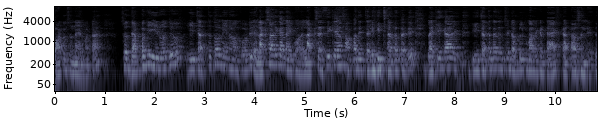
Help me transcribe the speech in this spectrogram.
బాటిల్స్ ఉన్నాయి అనమాట సో దెబ్బకి ఈరోజు ఈ చెత్తతో నేను కోటి లక్షాధికారిని అయిపోవాలి. లక్ష ఎస్సీకైనా సంపాదించాలి ఈ చెత్తతోటి. లక్కీగా ఈ చెత్త మీద వచ్చే డబ్బులకి మనం ఇక్కడ ట్యాక్స్ కట్టాల్సిన లేదు.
